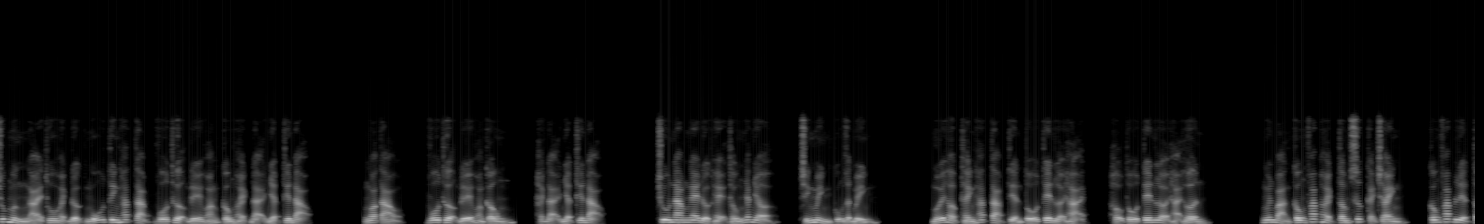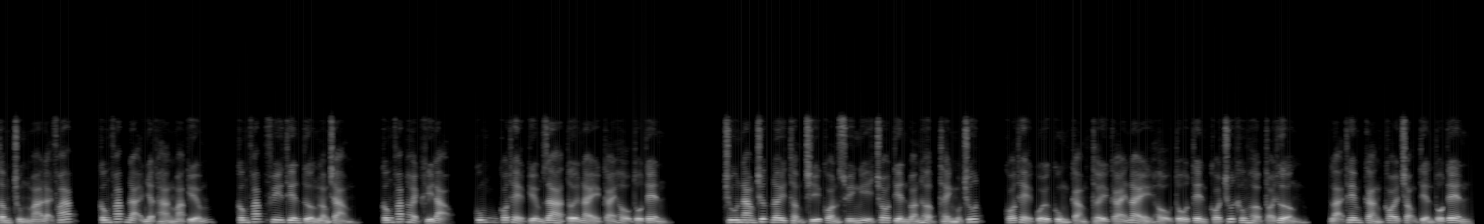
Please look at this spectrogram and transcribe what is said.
chúc mừng ngài thu hoạch được ngũ tinh hắc tạp vô thượng đế hoàng công hạch đại nhật thiên đạo. Ngoa tạo, vô thượng đế hoàng công, hạch đại nhật thiên đạo. Chu nam nghe được hệ thống nhắc nhở, chính mình cũng giật mình. Mới hợp thành hắc tạp tiền tố tên lợi hại hậu tố tên lợi hại hơn. Nguyên bản công pháp hạch tâm sức cạnh tranh, công pháp liệt tâm trùng ma đại pháp, công pháp đại nhật hàng ma kiếm, công pháp phi thiên tường lòng chạm công pháp hạch khí đạo, cũng có thể kiếm ra tới này cái hậu tố tên. Chu nam trước đây thậm chí còn suy nghĩ cho tiên đoán hợp thành một chút, có thể cuối cùng cảm thấy cái này hậu tố tên có chút không hợp thói thường, lại thêm càng coi trọng tiền tố tên,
